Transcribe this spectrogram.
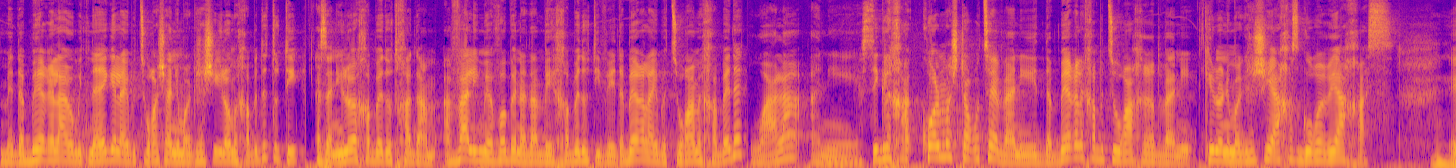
מדבר אליי או מתנהג אליי בצורה שאני מרגישה שהיא לא מכבדת אותי, אז אני לא אכבד אותך גם. אבל אם יבוא בן אדם ויכבד אותי וידבר אליי בצורה מכבדת, וואלה, אני אשיג לך כל מה שאתה רוצה, ואני אדבר אליך בצורה אחרת, ואני, כאילו, אני מרגישה שיחס גורר יחס. אה,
